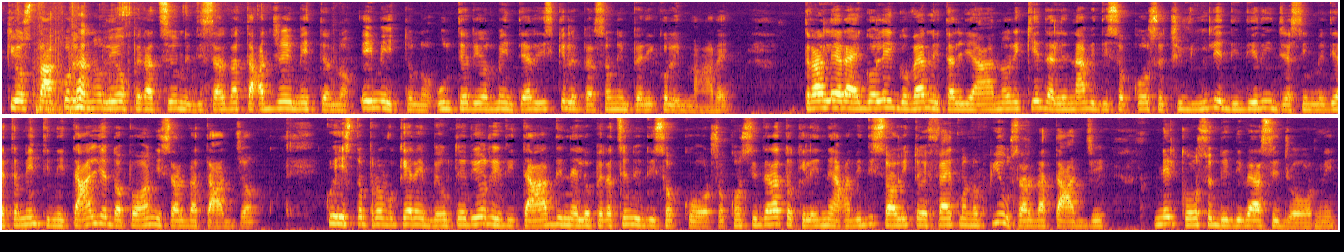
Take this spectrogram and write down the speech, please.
che ostacolano le operazioni di salvataggio e mettono, e mettono ulteriormente a rischio le persone in pericolo in mare. Tra le regole, il governo italiano richiede alle navi di soccorso civile di dirigersi immediatamente in Italia dopo ogni salvataggio questo provocherebbe ulteriori ritardi nelle operazioni di soccorso, considerato che le navi di solito effettuano più salvataggi nel corso di diversi giorni.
